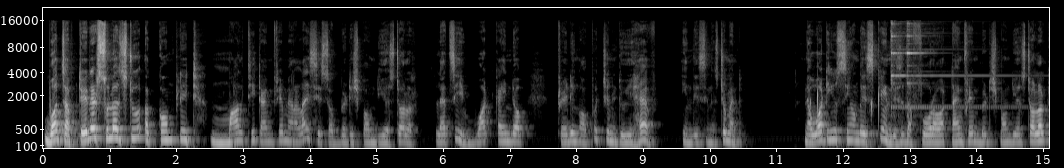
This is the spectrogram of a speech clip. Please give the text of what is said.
What's up, traders? So let's do a complete multi-time frame analysis of British pound US dollar. Let's see what kind of trading opportunity we have in this instrument. Now, what do you see on the screen, this is the four-hour time frame British pound US dollar,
